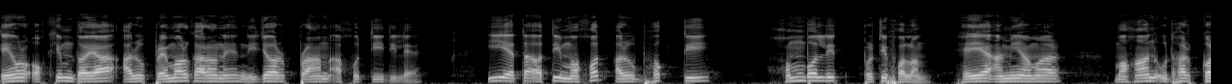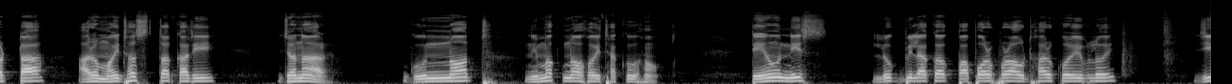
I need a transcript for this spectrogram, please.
তেওঁৰ অসীম দয়া আৰু প্ৰেমৰ কাৰণে নিজৰ প্ৰাণ আহুতি দিলে। ই এটা অতি মহৎ আৰু ভক্তি সম্বলিত প্ৰতিফলন। সেয়ে আমি আমাৰ মহান উদ্ধাৰকৰ্তা আৰু মধ্যস্থকাৰী জনাৰ গুণত নিমগ্ন হৈ থাকোঁ হওক তেওঁ নিজ লোকবিলাকক পাপৰ পৰা উদ্ধাৰ কৰিবলৈ যি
